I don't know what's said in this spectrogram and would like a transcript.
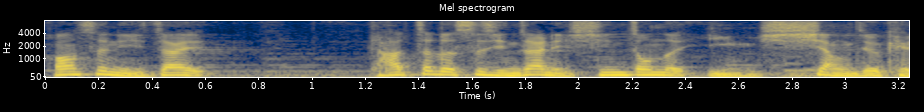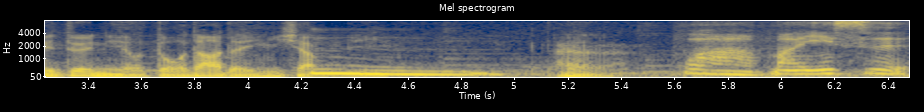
光是你在。他这个事情在你心中的影像，就可以对你有多大的影响力？嗯，嗯哇，马医师，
